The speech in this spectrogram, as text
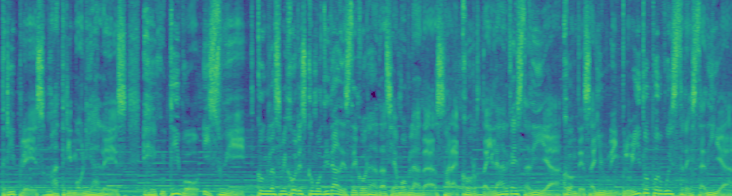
triples, matrimoniales, ejecutivo y suite, con las mejores comodidades decoradas y amobladas para corta y larga estadía, con desayuno incluido por vuestra estadía.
